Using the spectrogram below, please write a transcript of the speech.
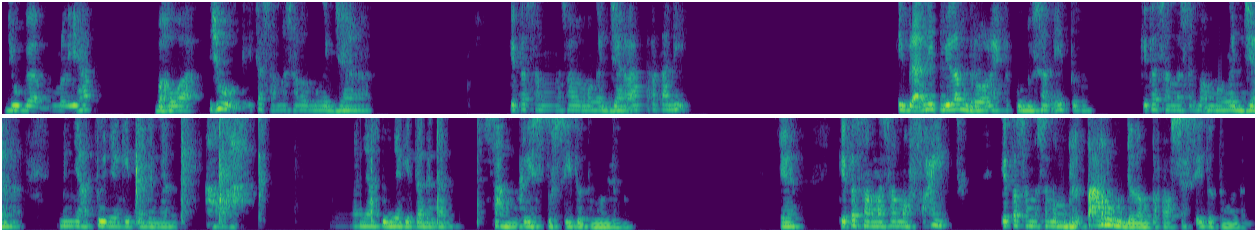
juga melihat bahwa, yuk kita sama-sama mengejar, kita sama-sama mengejar apa tadi? Ibrani bilang beroleh kekudusan itu. Kita sama-sama mengejar menyatunya kita dengan Allah. Menyatunya kita dengan Sang Kristus itu, teman-teman. Ya kita sama-sama fight. Kita sama-sama bertarung dalam proses itu teman-teman.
